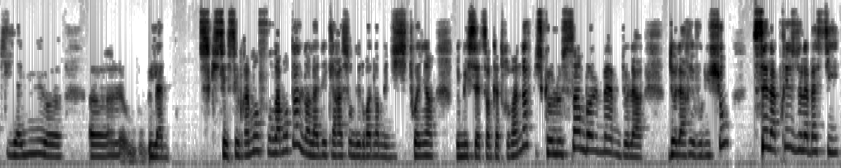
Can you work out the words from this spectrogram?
qu'il y a eu euh, la, c'est vraiment fondamental dans la Déclaration des droits de l'homme et du citoyen de 1789, puisque le symbole même de la, de la Révolution, c'est la prise de la Bastille,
